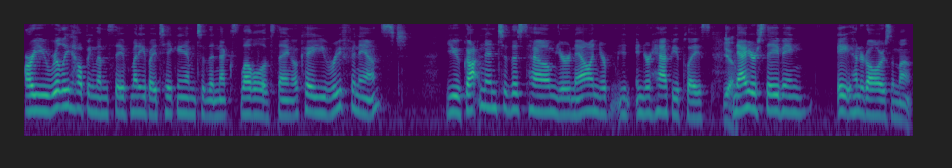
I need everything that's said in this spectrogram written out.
Are you really helping them save money by taking them to the next level of saying, okay, you've refinanced, you've gotten into this home, you're now in your in your happy place. Yeah. Now you're saving eight hundred dollars a month.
